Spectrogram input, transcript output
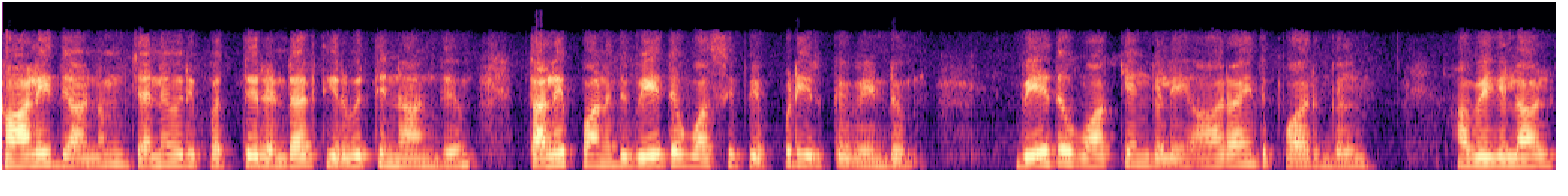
காலை தியானம் ஜனவரி பத்து ரெண்டாயிரத்தி இருபத்தி நான்கு. தலைப்பானது வேத வாசிப்பு எப்படி இருக்க வேண்டும்? வேத வாக்கியங்களை ஆராய்ந்து பாருங்கள். அவைகளால்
